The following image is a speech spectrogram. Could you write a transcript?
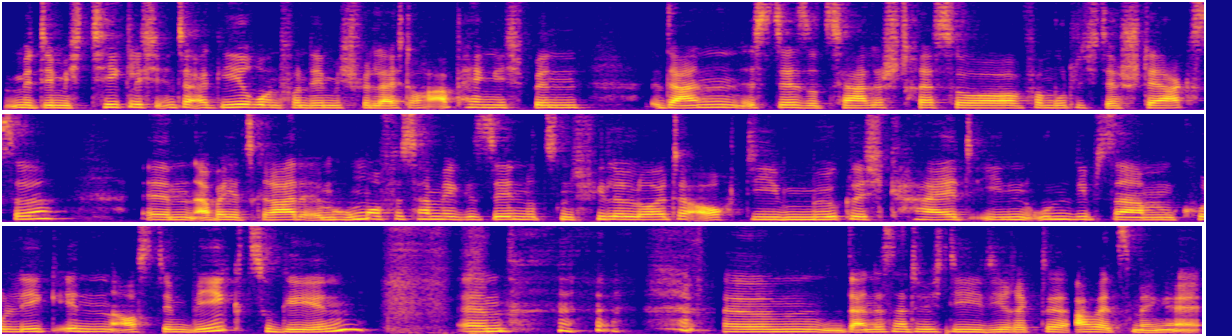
mit dem ich täglich interagiere und von dem ich vielleicht auch abhängig bin, dann ist der soziale Stressor vermutlich der stärkste. Ähm, aber jetzt gerade im Homeoffice haben wir gesehen, nutzen viele Leute auch die Möglichkeit, ihnen unliebsamen KollegInnen aus dem Weg zu gehen. Ähm, ähm, dann ist natürlich die direkte Arbeitsmenge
